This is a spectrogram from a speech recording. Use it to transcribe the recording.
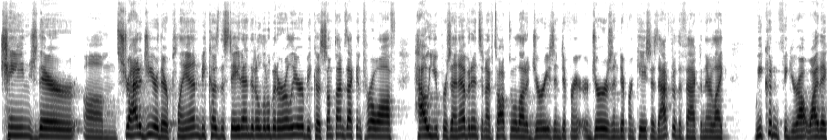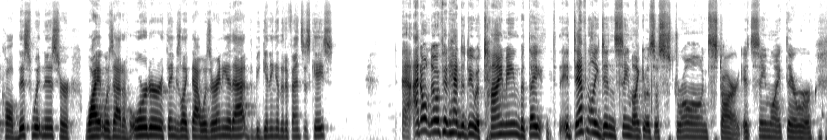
change their um, strategy or their plan because the state ended a little bit earlier? Because sometimes that can throw off how you present evidence. And I've talked to a lot of juries and different or jurors in different cases after the fact, and they're like we couldn't figure out why they called this witness or why it was out of order or things like that. Was there any of that at the beginning of the defense's case? I don't know if it had to do with timing, but they it definitely didn't seem like it was a strong start. It seemed like there were mm-hmm.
